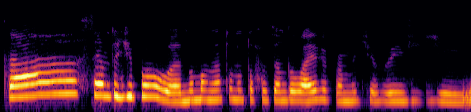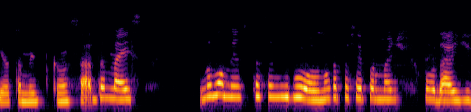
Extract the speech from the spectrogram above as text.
tá sendo de boa. No momento eu não tô fazendo live por motivos de eu tô muito cansada, mas no momento tá sendo de boa. Eu nunca passei por uma dificuldade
